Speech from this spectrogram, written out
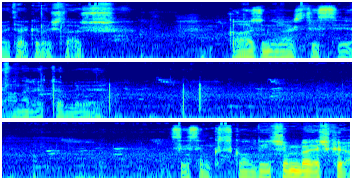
Evet arkadaşlar. Gazi Üniversitesi Ana Rektörlüğü. Sesim kısık olduğu için böyle çıkıyor.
